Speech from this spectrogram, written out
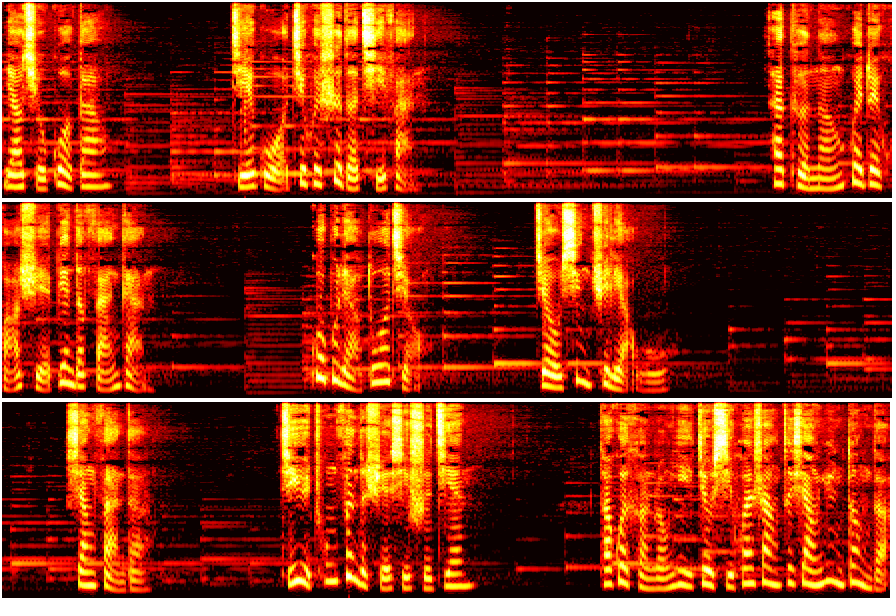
要求过高，结果就会适得其反。他可能会对滑雪变得反感，过不了多久就兴趣了无。相反的，给予充分的学习时间，他会很容易就喜欢上这项运动的。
